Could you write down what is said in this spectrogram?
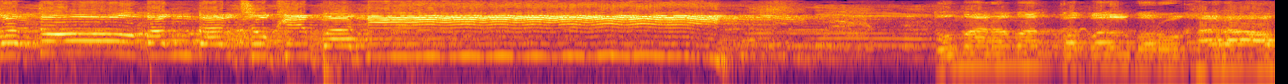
কত বান্দার চোখে পানি। তোমার আমার কপাল বড় খারাপ।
